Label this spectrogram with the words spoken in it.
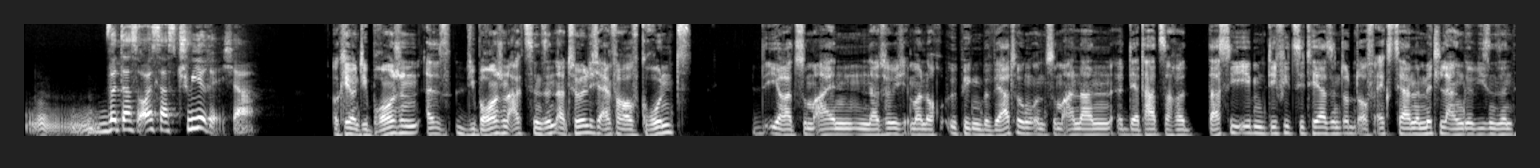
wird das äußerst schwierig, ja. Okay, und die Branchen, also die Branchenaktien sind natürlich einfach aufgrund ihrer zum einen natürlich immer noch üppigen Bewertung und zum anderen der Tatsache, dass sie eben defizitär sind und auf externe Mittel angewiesen sind,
